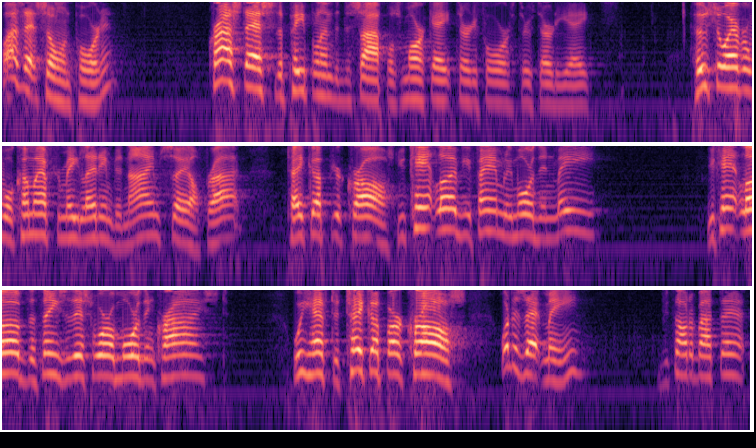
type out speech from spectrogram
Why is that so important? Christ asked the people and the disciples, Mark 8 34 through 38, Whosoever will come after me, let him deny himself, right? Take up your cross. You can't love your family more than me. You can't love the things of this world more than Christ. We have to take up our cross. What does that mean? Have you thought about that?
